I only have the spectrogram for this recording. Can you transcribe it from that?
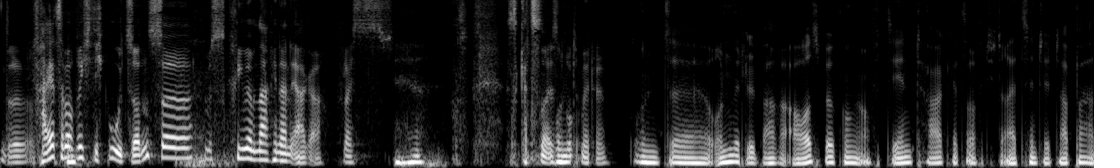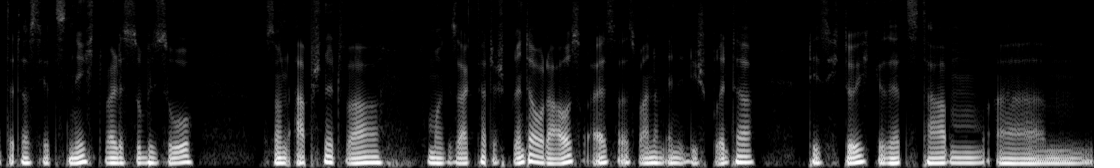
War jetzt aber richtig gut, sonst äh, kriegen wir im Nachhinein Ärger. Vielleicht ist ja. das ganz neues und, Druckmittel. Und äh, unmittelbare Auswirkungen auf den Tag, jetzt auf die 13. Etappe, hatte das jetzt nicht, weil es sowieso so ein Abschnitt war, wo man gesagt hatte, Sprinter oder Ausreißer. Es waren am Ende die Sprinter, die sich durchgesetzt haben. Ähm,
